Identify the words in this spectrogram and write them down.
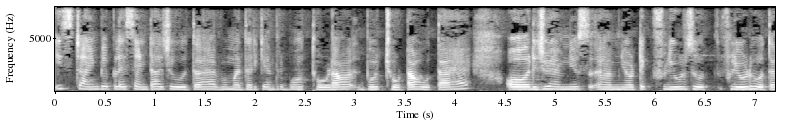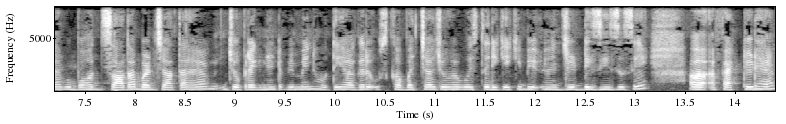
इस टाइम पे प्लेसेंटा जो होता है, वो मदर के अंदर बहुत थोड़ा, बहुत छोटा होता है और जो एमनियोस एमनियोटिक फ्लूड्स फ्लूड होता है, वो बहुत ज़्यादा बढ़ जाता है। जो प्रेगनेंट वीमेन होती है, अगर उसका बच्चा जो है, वो इस तरीके की डिज़ीज़ से अफेक्टेड है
